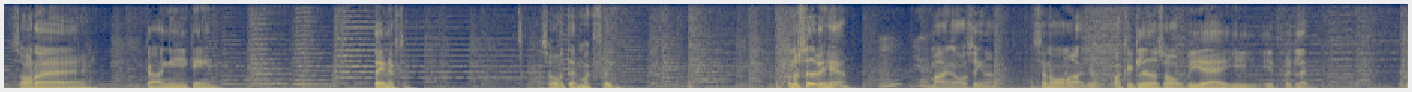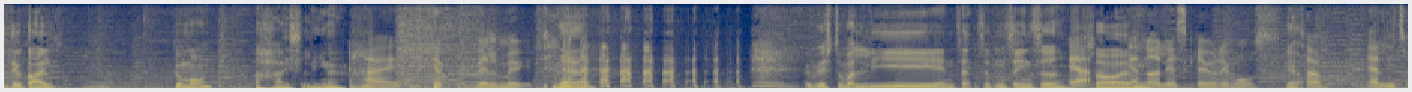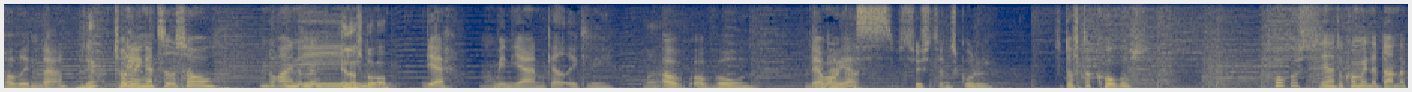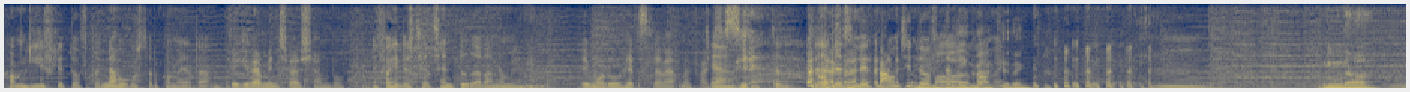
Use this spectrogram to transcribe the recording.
så er der gang i igen. Dagen efter. Og så var Danmark fri. Og nu sidder vi her, Mm, ja. mange år senere, og sender morgenradio, og kan glæde os over, at vi er i et frit land. Så det er jo dejligt. Godmorgen. Og hej, Selina. Hej. Velmødt. Ja. Hvis du var lige en tand til den sene side, Ja, så... øhm, jeg nåede lige at skrive det i morges. Ja. Så jeg er lige troppet ind døren. ja. Tog det længere tid at sove, end du regner med? Eller stå op. Ja, min hjerne gad ikke lige Nej. at, at vågne. Der, hvor jeg synes, den skulle. Du dufter kokos. Kokos? Ja, du kom ind ad døren, der kom en livlig duft af Nå. kokos, da du kom ind ad døren. Det kan være min tørshampoo. Jeg får helt lyst til at tage en bid af dig, nemlig. Det må du helst lade være med, Ja, faktisk. det, det, det der, det er sådan lidt bounty-duft, der lige kom, mærkeligt, ikke? ikke? Nå.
